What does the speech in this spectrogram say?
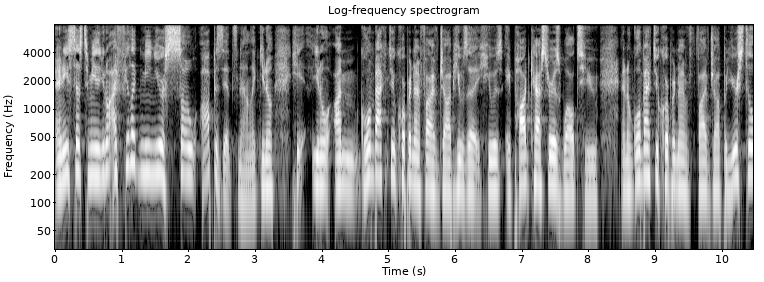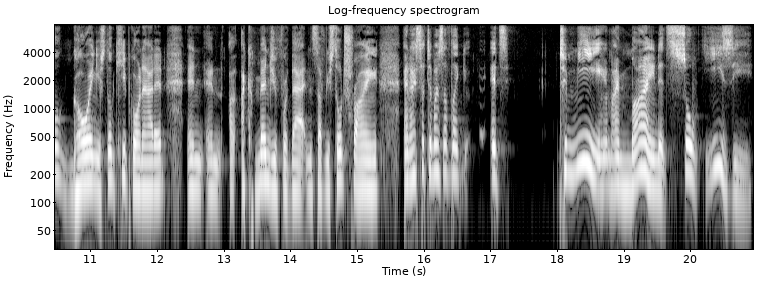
And he says to me, you know, I feel like me and you are so opposites now. Like, you know, he, you know, I'm going back into a corporate nine five job. He was a, he was a podcaster as well too. And I'm going back to a corporate nine five job, but you're still going, you still keep going at it. And, and I commend you for that and stuff. You're still trying. And I said to myself, like, it's, to me, in my mind, it's so easy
